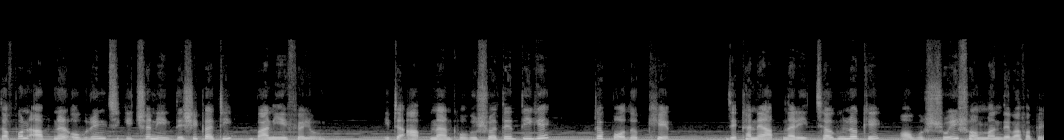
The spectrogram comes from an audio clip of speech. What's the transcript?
তখন আপনার অগ্রিম চিকিৎসা নির্দেশিকাটি বানিয়ে ফেলুন। এটা আপনার ভবিষ্যতের দিকে একটা পদক্ষেপ যেখানে আপনার ইচ্ছাগুলোকে অবশ্যই সম্মান দেওয়া হবে।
